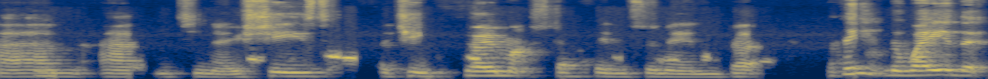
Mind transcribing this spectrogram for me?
um, mm. and you know she's achieved so much stuff in swimming but i think the way that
